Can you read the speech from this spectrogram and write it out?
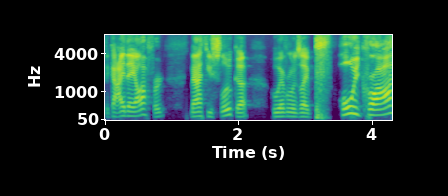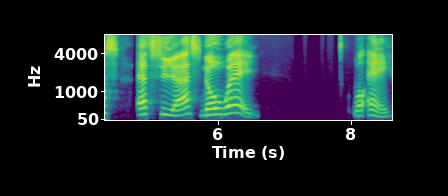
the guy they offered, Matthew Sluka, who everyone's like, holy cross, FCS, no way. Well, A,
